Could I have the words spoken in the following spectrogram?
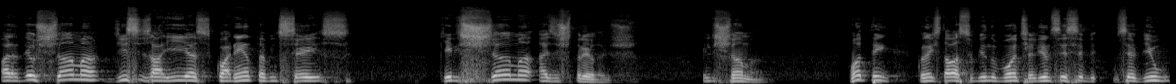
Olha, Deus chama, disse Isaías 40, 26, que Ele chama as estrelas. Ele chama. Ontem, quando a gente estava subindo o monte ali, não sei se você viu,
